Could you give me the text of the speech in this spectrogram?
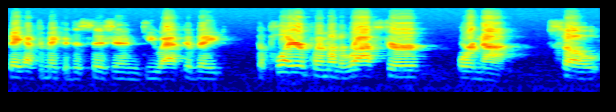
they have to make a decision. Do you activate the player, put him on the roster, or not? So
